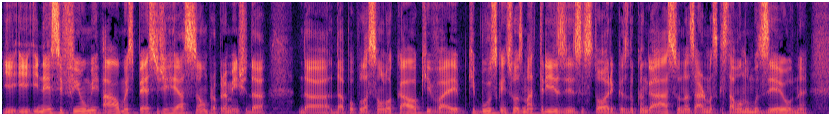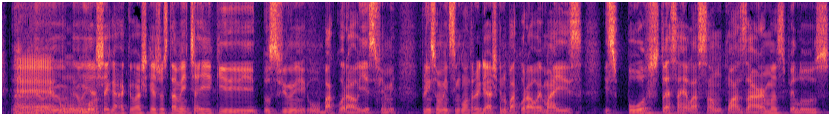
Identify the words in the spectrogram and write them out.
E, e, e nesse filme há uma espécie de reação propriamente da... Da, da população local que vai que busca em suas matrizes históricas do cangaço nas armas que estavam no museu né Ah, É, eu eu, um- eu uma- ia chegar que eu acho que é justamente aí que os filmes, o Bacurau e esse filme, principalmente se encontrariam. Acho que no Bacurau é mais exposto essa relação com as armas pelos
